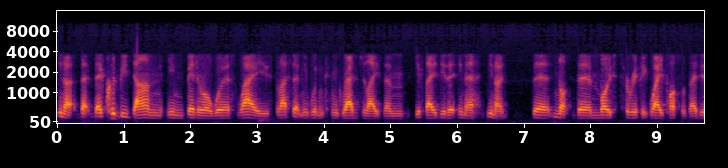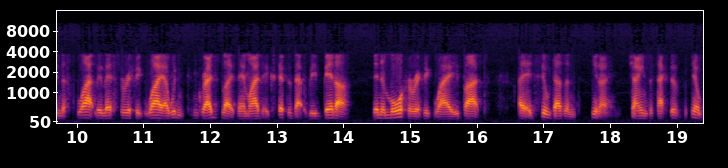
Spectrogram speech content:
you know, that, that could be done in better or worse ways, but I certainly wouldn't congratulate them if they did it in a, you know, the not the most horrific way possible. They did in a slightly less horrific way. I wouldn't congratulate them. I'd accept that that would be better than a more horrific way, but uh, it still doesn't, you know, change the fact of, you know,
